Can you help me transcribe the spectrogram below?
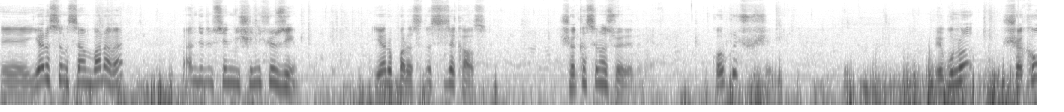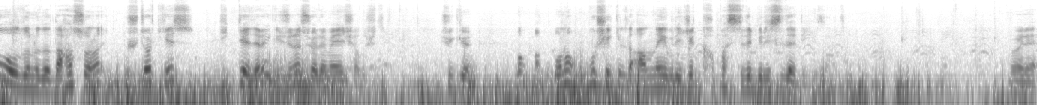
E, yarısını sen bana ver. Ben dedim senin işini çözeyim. Yarı parası da size kalsın. Şakasına söyledim yani. Korkunç bir şey. Ve bunu şaka olduğunu da daha sonra 3-4 kez dikte ederek yüzüne söylemeye çalıştım. Çünkü o, onu bu şekilde anlayabilecek kapasitede birisi de değil zaten. Böyle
